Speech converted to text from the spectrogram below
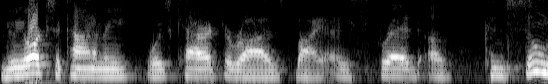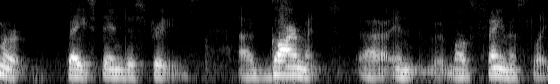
New York's economy was characterized by a spread of consumer-based industries, uh, garments uh, in, most famously.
